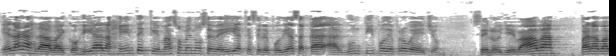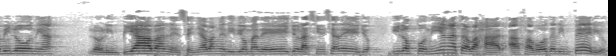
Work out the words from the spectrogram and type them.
él agarraba y cogía a la gente que más o menos se veía que se le podía sacar algún tipo de provecho, se lo llevaba para Babilonia, lo limpiaban, le enseñaban el idioma de ellos, la ciencia de ellos, y los ponían a trabajar a favor del imperio.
